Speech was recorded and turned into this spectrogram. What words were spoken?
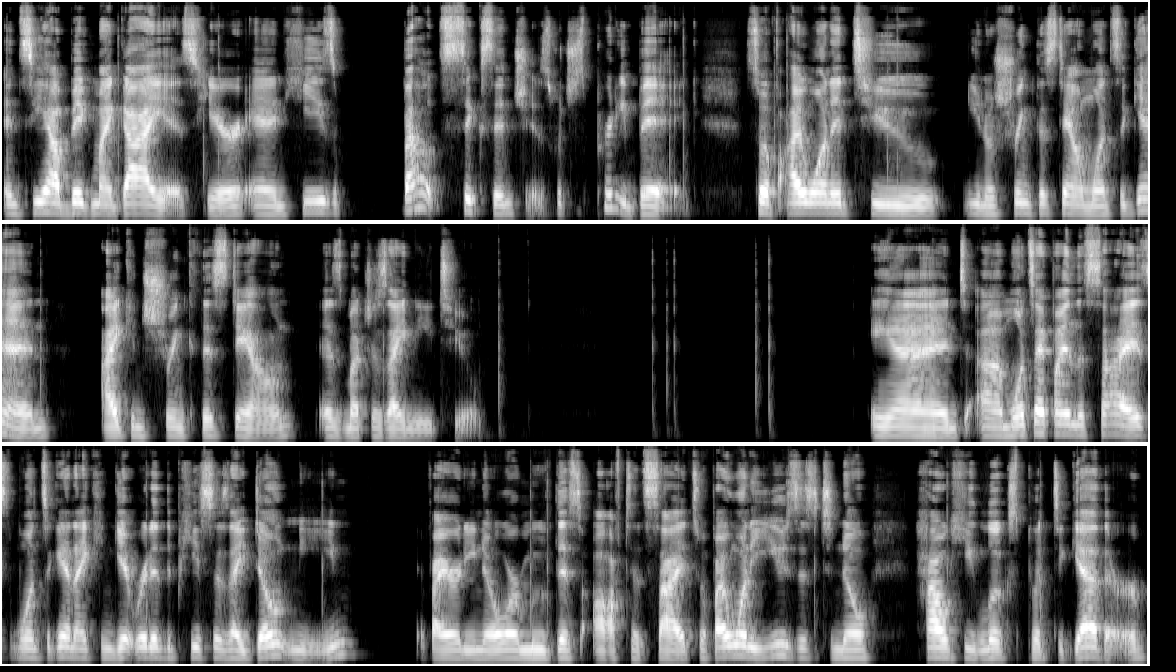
and see how big my guy is here and he's about six inches, which is pretty big. So if I wanted to, you know, shrink this down once again, I can shrink this down as much as I need to. And um, once I find the size, once again, I can get rid of the pieces I don't need if I already know or move this off to the side. So if I want to use this to know how he looks put together,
